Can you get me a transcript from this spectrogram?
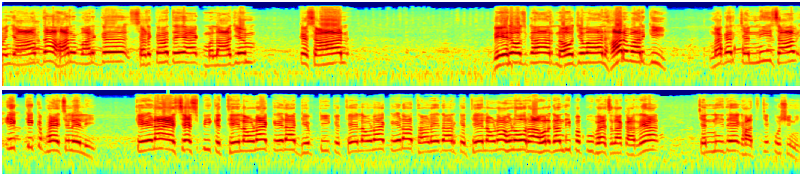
ਪੰਜਾਬ ਦਾ ਹਰ ਵਰਗ ਸੜਕਾਂ ਤੇ ਆ ਮੁਲਾਜ਼ਮ ਕਿਸਾਨ ਬੇਰੋਜ਼ਗਾਰ ਨੌਜਵਾਨ ਹਰ ਵਰਗੀ। ਮਗਰ ਚੰਨੀ ਸਾਹਿਬ ਇੱਕ ਇੱਕ ਫੈਸਲੇ ਲਈ ਕਿਹੜਾ ਐਸਐਸਪੀ ਕਿੱਥੇ ਲਾਉਣਾ ਕਿਹੜਾ ਡਿਪਟੀ ਕਿੱਥੇ ਲਾਉਣਾ ਕਿਹੜਾ ਥਾਣੇਦਾਰ ਕਿੱਥੇ ਲਾਉਣਾ ਹੁਣ ਉਹ ਰਾਹੁਲ ਗਾਂਧੀ ਪੱਪੂ ਫੈਸਲਾ ਕਰ ਰਿਹਾ। ਚੰਨੀ ਦੇ ਹੱਥ 'ਚ ਕੁਝ ਨਹੀਂ।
